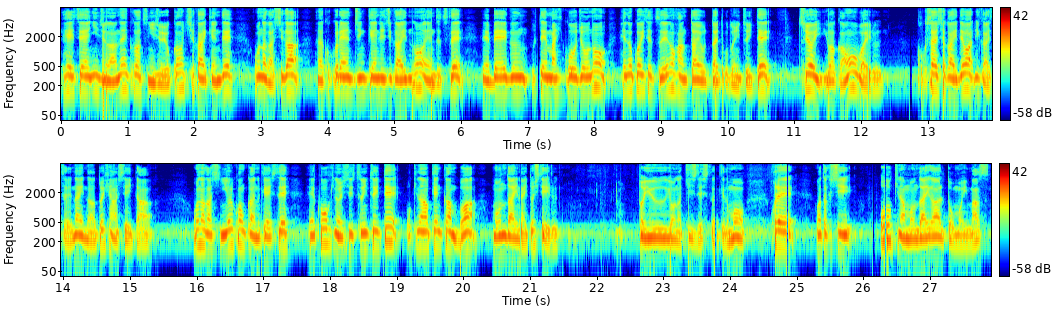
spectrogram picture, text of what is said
平成27年9月24日の記者会見で、小長氏が国連人権理事会の演説で、米軍普天間飛行場の辺野古移設への反対を訴えたことについて、強い違和感を覚える。国際社会では理解されないなどと批判していた。小長氏による今回のケースで、公費の支出について沖縄県幹部は問題ないとしている。というような記事でしたけども、これ、私、大きな問題があると思います。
